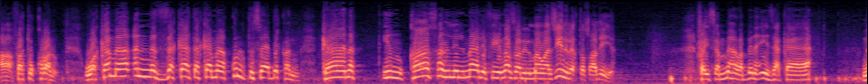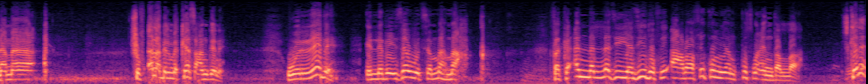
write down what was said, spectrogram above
آه فتقرن وكما أن الزكاة كما قلت سابقا كانت إنقاصا للمال في نظر الموازين الاقتصادية. فيسميها ربنا إيه؟ زكاة. نماء شوف قلب المقياس عندنا. والربا اللي بيزود سماه محق. فكأن الذي يزيد في أعرافكم ينقص عند الله. مش كده؟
